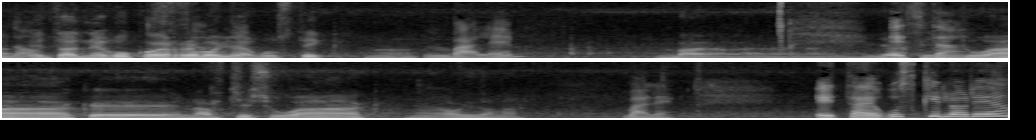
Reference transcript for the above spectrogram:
ondo. Eta neguko errebolla ondo. guztik. No? Vale. Ba, jazintuak, e, nartxisuak, eh, hori dana. Vale. Eta eguzkilorea,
